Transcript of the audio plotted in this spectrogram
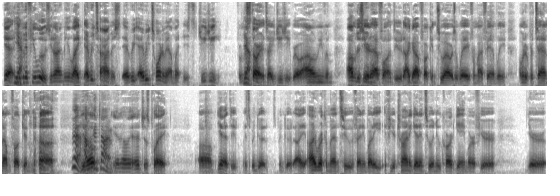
Yeah, Yeah. even if you lose, you know what I mean. Like every time, it's every every tournament. I'm like, it's GG from the Yeah. start. It's like GG, bro. I don't even. I'm just here to have fun, dude. I got fucking two hours away from my family. I'm gonna pretend I'm fucking. Uh, Yeah, you have know, a good time. You know, and just play. Um, yeah, dude, it's been good. It's been good. I, I recommend too if anybody if you're trying to get into a new card game or if you're you're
